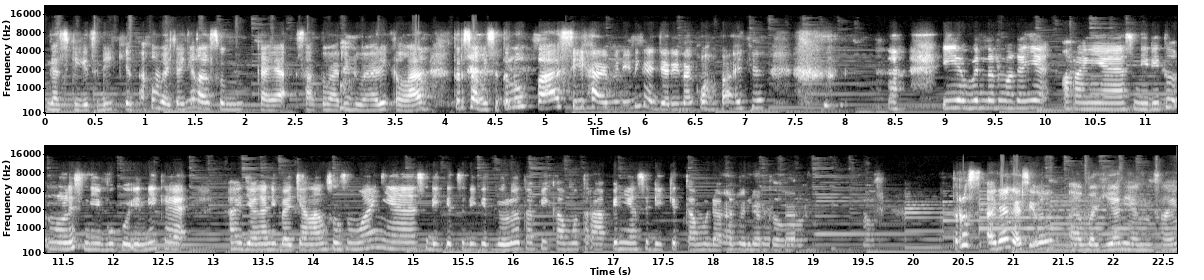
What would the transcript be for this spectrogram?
nggak sedikit-sedikit. Aku bacanya langsung kayak satu hari dua hari kelar. Terus habis itu lupa si Harmin ini ngajarin aku apa aja. iya bener makanya orangnya sendiri tuh nulis di buku ini kayak ah, jangan dibaca langsung semuanya sedikit-sedikit dulu tapi kamu terapin yang sedikit kamu dapat ah, bener, gitu bener. Terus ada nggak sih ul uh, bagian yang misalnya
